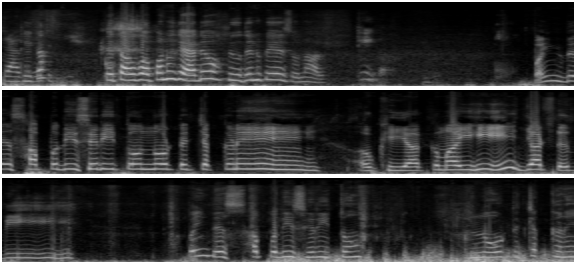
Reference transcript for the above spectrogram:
ਚਲਾ ਠੀਕ ਆ? ਤੇ ਤਾਊ ਪਾਪਾ ਨੂੰ ਕਹਿ ਦਿਓ ਵੀ ਉਹਦੇ ਨੂੰ ਭੇਜ ਦਿਓ ਨਾਲ। ਠੀਕ ਆ। ਪੈਂਦੇ ਸੱਪ ਦੀ ਸਿਰੀ ਤੋਂ ਨੋਟ ਚੱਕਣੇ ਔਖੀ ਆ ਕਮਾਈ ਹੀ ਜੱਟ ਦੀ। ਪੈਂਦੇ ਸੱਪ ਦੀ ਸਿਰੀ ਤੋਂ ਨੋਟ ਚੱਕਣੇ।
